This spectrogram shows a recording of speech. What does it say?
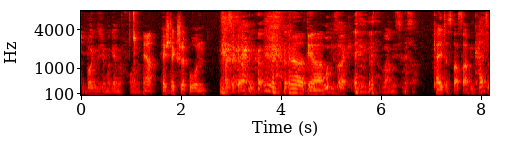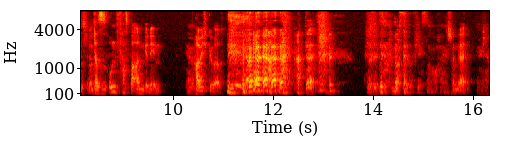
die beugen sich immer gerne nach vorne. Ja. Hashtag Schleppboden. Klassiker. ja Den der, Hodensack in warmes Wasser. Kaltes Wasser. Ein kaltes Wasser. Das ist unfassbar angenehm. ja. Habe ich gehört. Da, da setzt der Knasterreflex dann auch ein. Schon geil. Ja, klar.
